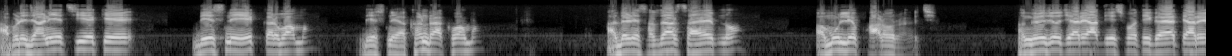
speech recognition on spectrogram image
આપણે જાણીએ છીએ કે દેશને એક કરવામાં, દેશને અખંડ રાખવામાં આદરણીય સરદાર સાહેબનો અમૂલ્ય ફાળો રહ્યો છે. અંગ્રેજો જ્યારે આ દેશમાંથી ગયા ત્યારે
